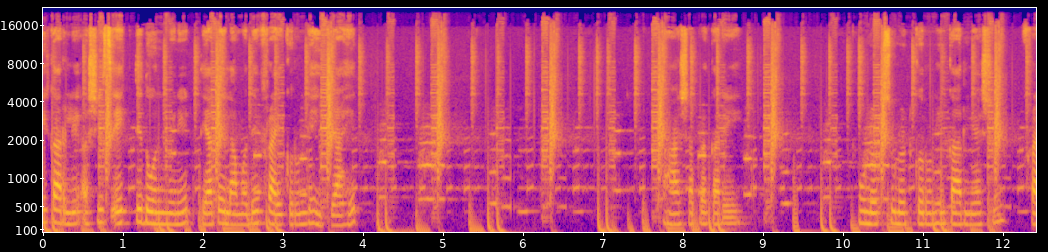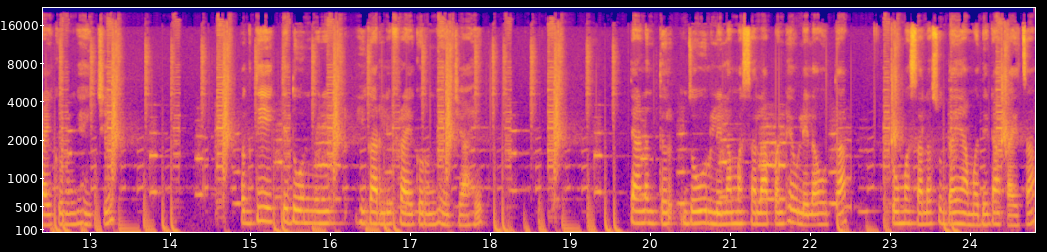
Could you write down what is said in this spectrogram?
ही कारली अशीच एक ते दोन मिनिट या तेलामध्ये फ्राय करून घ्यायची आहेत हा अशा प्रकारे उलट सुलट करून ही कारली अशी फ्राय करून घ्यायची. अगदी एक ते दोन मिनिट ही कारली फ्राय करून घ्यायची आहेत त्यानंतर जो उरलेला मसाला आपण ठेवलेला होता तो मसाला सुद्धा यामध्ये टाकायचा.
